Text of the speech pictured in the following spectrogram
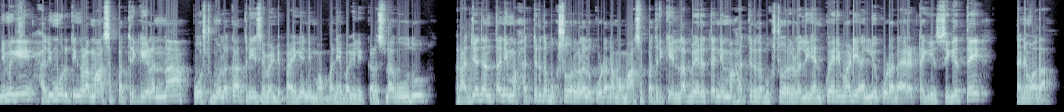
ನಿಮಗೆ ಹದಿಮೂರು ತಿಂಗಳ ಮಾಸಪತ್ರಿಕೆಗಳನ್ನು ಪೋಸ್ಟ್ ಮೂಲಕ ತ್ರೀ ಸೆವೆಂಟಿ ಫೈವ್ಗೆ ನಿಮ್ಮ ಮನೆ ಬಾಗಿಲಿಗೆ ಕಳಿಸಲಾಗುವುದು. ರಾಜ್ಯಾದ್ಯಂತ ನಿಮ್ಮ ಹತ್ತಿರದ ಬುಕ್ ಸ್ಟೋರ್ಗಳಲ್ಲೂ ಕೂಡ ನಮ್ಮ ಮಾಸಪತ್ರಿಕೆ ಲಭ್ಯ ಇರುತ್ತೆ. ನಿಮ್ಮ ಹತ್ತಿರದ ಬುಕ್ ಸ್ಟೋರ್ಗಳಲ್ಲಿ ಎನ್ಕ್ವೈರಿ ಮಾಡಿ, ಅಲ್ಲಿಯೂ ಕೂಡ ಡೈರೆಕ್ಟ್ ಆಗಿ ಸಿಗುತ್ತೆ. ಧನ್ಯವಾದ.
